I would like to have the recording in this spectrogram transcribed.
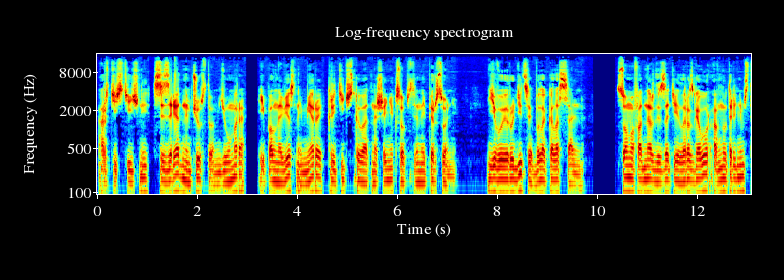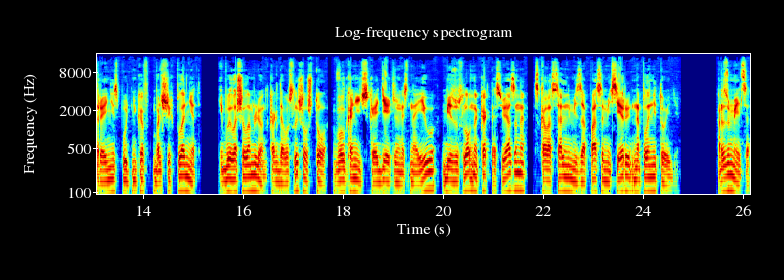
Артистичный, с изрядным чувством юмора и полновесной мерой критического отношения к собственной персоне. Его эрудиция была колоссальна. Сомов однажды затеял разговор о внутреннем строении спутников больших планет и был ошеломлен, когда услышал, что вулканическая деятельность на Иву, безусловно, как-то связана с колоссальными запасами серы на планетоиде. Разумеется,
